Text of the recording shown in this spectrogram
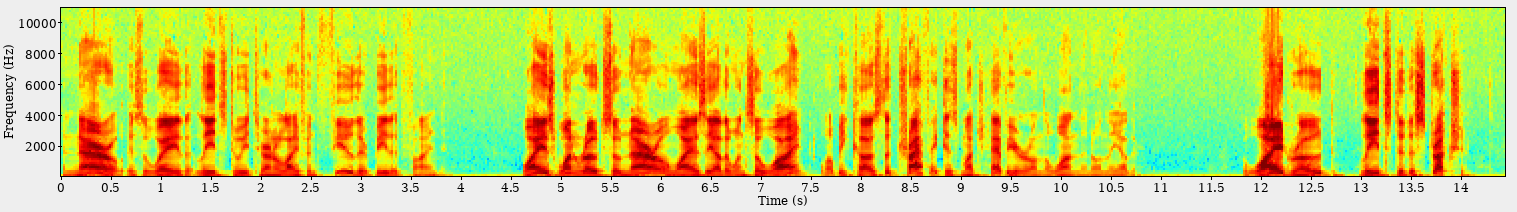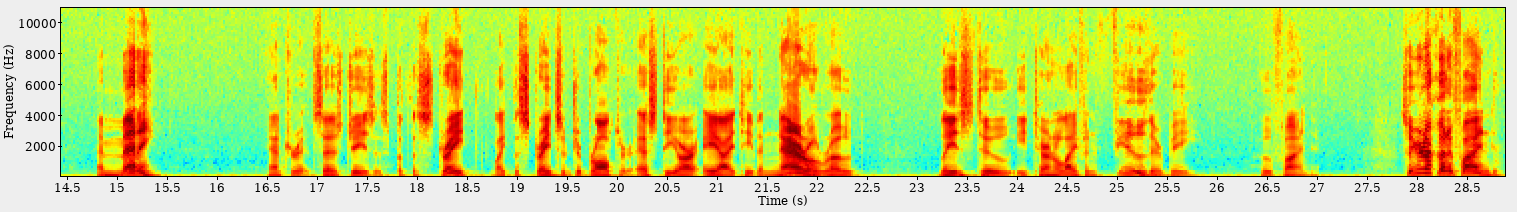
and narrow is the way that leads to eternal life, and few there be that find it. Why is one road so narrow, and why is the other one so wide? Well, because the traffic is much heavier on the one than on the other. The wide road leads to destruction, and many enter it, says Jesus. But the strait, like the Straits of Gibraltar, S T R A I T, the narrow road leads to eternal life, and few there be who find it. So you're not going to find,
